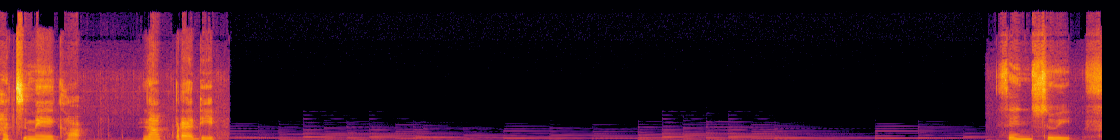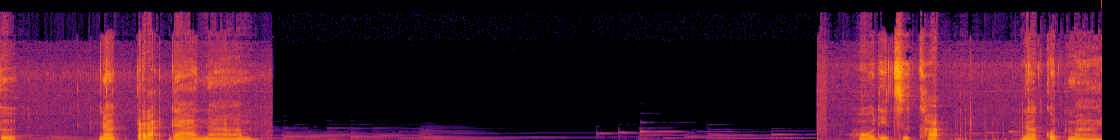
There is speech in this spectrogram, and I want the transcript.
ฮัตสึเมะค่ะ นักประดิษฐ์ เซนซุยฟุนักประดาน้ำ โฮดิซึคะนักกฎหมาย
